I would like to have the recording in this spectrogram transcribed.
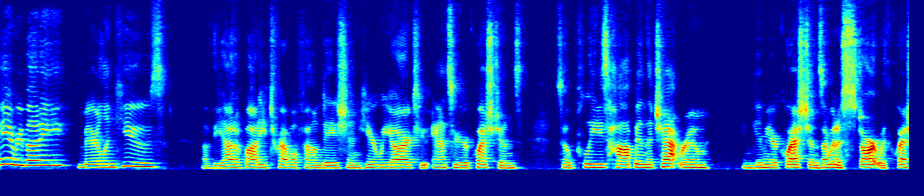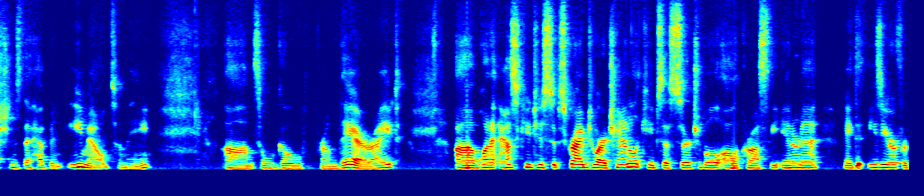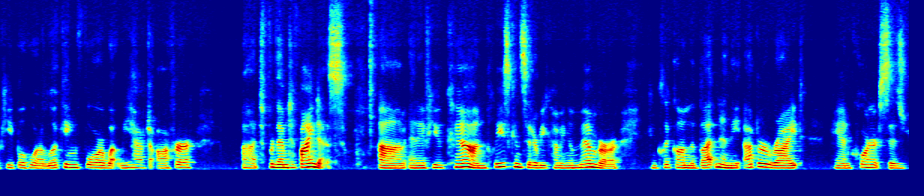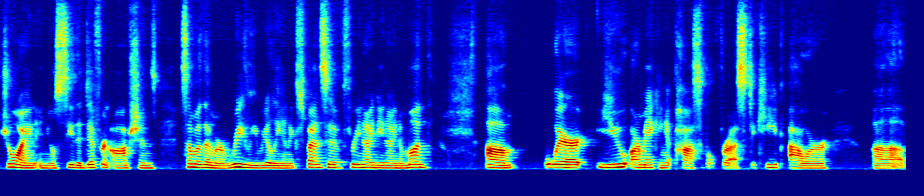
Hey, everybody, Marilynn Hughes of the Out of Body Travel Foundation. Here we are to answer your questions. So please hop in the chat room and give me your questions. I'm going to start with questions that have been emailed to me. Um, so we'll go from there, right? I uh, want to ask you to subscribe to our channel. It keeps us searchable all across the internet, makes it easier for people who are looking for what we have to offer uh, for them to find us. Um, and if you can, please consider becoming a member. You can click on the button in the upper right hand corner. It says join, and you'll see the different options. Some of them are really, really inexpensive, $3.99 a month, um, where you are making it possible for us to keep our uh,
